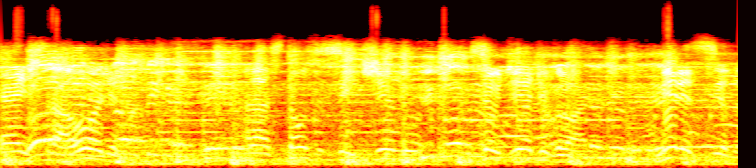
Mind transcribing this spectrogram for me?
é extraordinário. Elas estão se sentindo seu dia de glória. Merecida.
